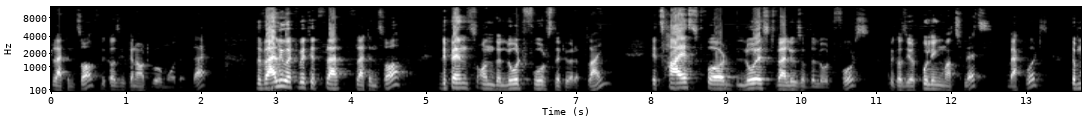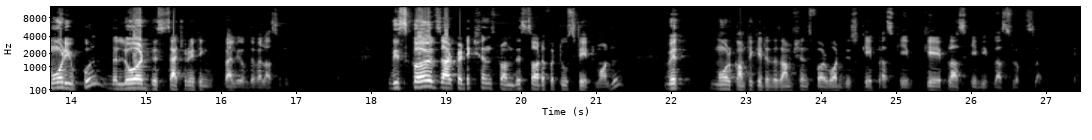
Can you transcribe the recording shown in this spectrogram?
flattens off because you cannot go more than that. The value at which it flat, flattens off depends on the load force that you are applying. It is highest for the lowest values of the load force because you are pulling much less backwards. The more you pull the lower this saturating value of the velocity. These curves are predictions from this sort of a two state model with more complicated assumptions for what this k plus k, k plus kb plus looks like. Okay.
